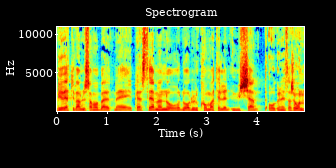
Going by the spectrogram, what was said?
Vi vet jo hvem du samarbeidet med i PST, men når, når du kommer til en ukjent organisasjon,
